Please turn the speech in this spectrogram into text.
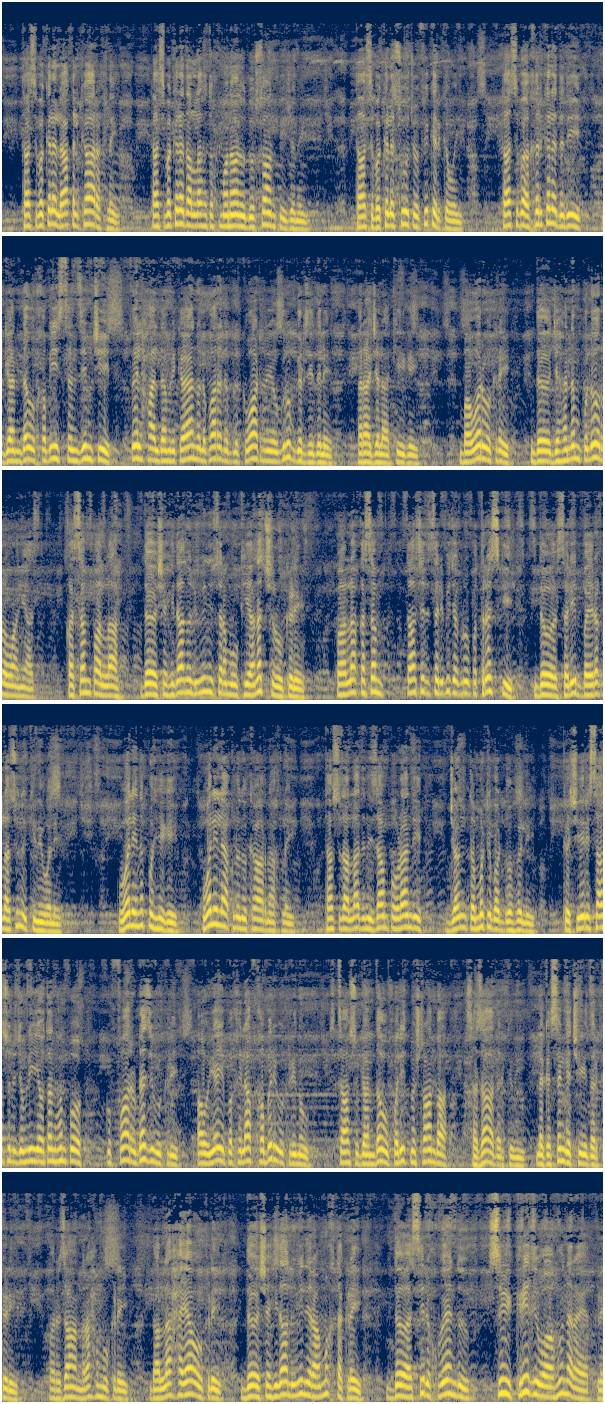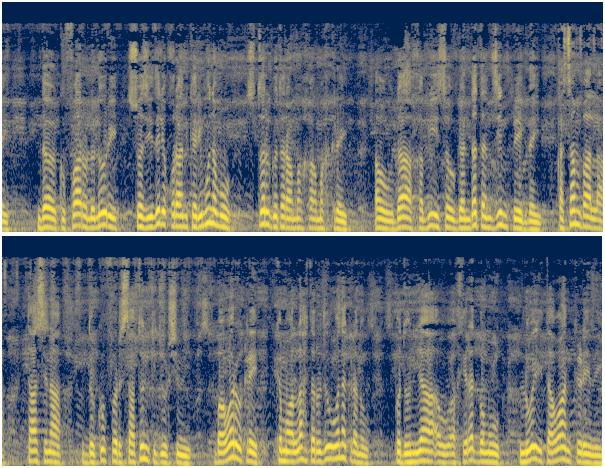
تاسې به کله له عقل کار اخلئ تاسې به کله د الله دښمنان او دوستان پیژنئ تاسې به کله سوچ او فکر کوئ تاسې به اخر کله د دې ګنده او خبیث تنظیم چې په الحال د امریکایانو لپاره د بلک واټر یو ګروپ ګرځېدلی راجلا کیږئ باور وکړئ د جهنم په لور روان یاست قسم په الله د شهیدانو له وینو سره مو خیانت شروع کړي په الله قسم تاسې د صلیبي جګړو په ترڅ کې د صلیب بیرغ لاسونو کې نیولې ولې نه پوهیږئ؟ ولې له عقلونو کار نه اخلئ؟ تاسو د الله د نظام په وړاندې جنګ ته مټې بډ وهلي. که چیرې ستاسو له جملې یو تن هم په کفارو ډزې وکړي او یا یې په خلاف خبرې وکړي نو ستاسو ګنده او پلیت مشران به سزا درکوي لکه څنګه چې یې درکړي. پر ځان رحم وکړئ، د الله حیا وکړئ، د شهیدانو وینې رامخته کړئ، د اسیر خویندو سوي کریغي واهونه رایاد کړئ، د کفارو له لوري سوځېدلي قرآن کریمونه مو سترګو ته رامخامخ کړئ او دا خبیث او ګنده تنظیم پرېږدئ قسم په الله تاسې نه د کفر ساتونکي جوړ شوي باور وکړئ که مو الله ته رجوع ونه کړه نو په دنیا او اخرت به مو لوی تاوان کړی وي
